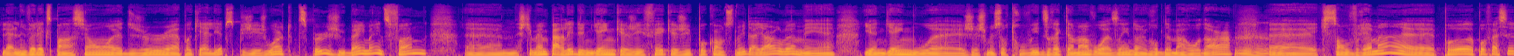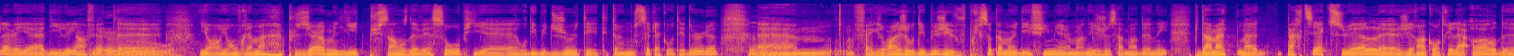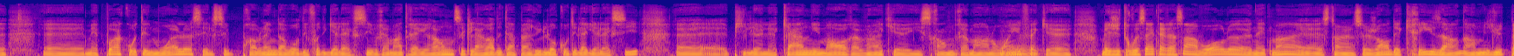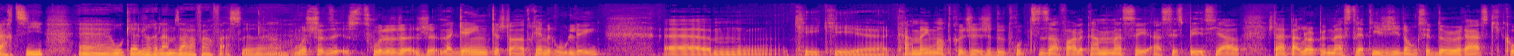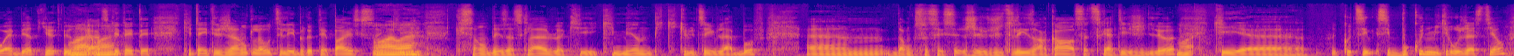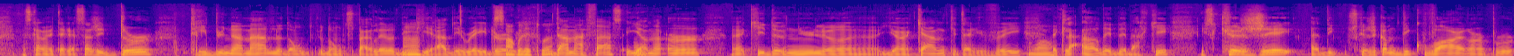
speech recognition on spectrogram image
la nouvelle expansion du jeu Apocalypse. Puis j'ai joué un tout petit peu, j'ai eu bien bien du fun. Euh, je t'ai même parlé d'une game que j'ai fait que j'ai pas continué d'ailleurs là, mais euh, il y a une game où euh, je, je me suis retrouvé directement voisin d'un groupe de maraudeurs Mhm. euh, qui sont vraiment euh, pas pas faciles avec à dealer en fait. No. Euh, ils ont, ils ont vraiment plusieurs milliers de puissances de vaisseaux puis euh, au début du jeu t'es t'es un moustique à côté d'eux là euh, fait que ouais, au début j'ai pris ça comme un défi mais à un moment donné j'ai juste abandonné puis dans ma, ma partie actuelle j'ai rencontré la horde euh, mais pas à côté de moi là c'est c'est le problème d'avoir des fois des galaxies vraiment très grandes c'est que la horde est apparue de l'autre côté de la galaxie euh, puis le, le Khan est mort avant qu'il se rende vraiment loin. Fait que mais j'ai trouvé ça intéressant à voir là honnêtement. Euh, c'est un ce genre de crise dans, dans le milieu de partie euh, auquel j'aurais la misère à faire face là. Moi, je te dis, tu vois, je- je- la game que je suis en train de rouler, euh, qui, qui est euh, quand même, en tout cas, j'ai deux, trois petites affaires là, quand même assez, assez spéciales. Je t'avais parlé un peu de ma stratégie, donc c'est deux races qui cohabitent. Il y a une Ouais, race ouais. qui, est, qui est intelligente, l'autre, c'est les brutes épaisses qui sont, Ouais, qui, sont des esclaves là, qui, qui minent puis qui cultivent la bouffe. Euh, donc ça, c'est j'utilise encore cette stratégie-là, Ouais. qui euh, écoute, c'est beaucoup de micro-gestion, mais c'est quand même intéressant. J'ai deux tribus nomades là, dont, dont tu parlais, là, des Hum. pirates, des raiders, dans ma face. Et il y en a un euh, qui est devenu, là, euh, il y a un can qui est arrivé, Wow. avec la horde est débarquée. Et ce que j'ai, euh, ce que j'ai comme découvert un peu,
